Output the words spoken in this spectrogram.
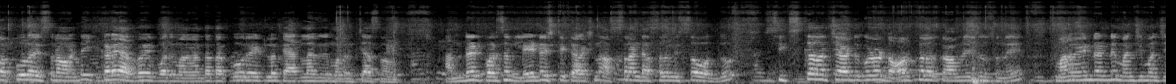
తక్కువలో ఇస్తున్నాం అంటే ఇక్కడే అర్థమైపోతుంది మనం ఎంత తక్కువ రేట్లో క్యాటలాగ్ మనం ఇచ్చేస్తున్నాం. హండ్రెడ్ పర్సెంట్ లేటెస్ట్ కలెక్షన్ అస్సలు అంటే అస్సలు మిస్ అవ్వద్దు. సిక్స్ కలర్ చార్ట్ కూడా డార్క్ కలర్ కాంబినేషన్స్ ఉన్నాయి. మనం ఏంటంటే మంచి మంచి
